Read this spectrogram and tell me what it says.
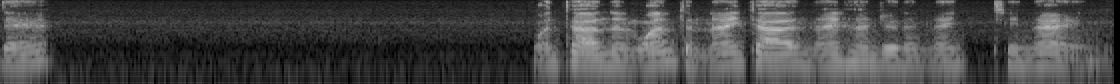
There. 1001 to 9999.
